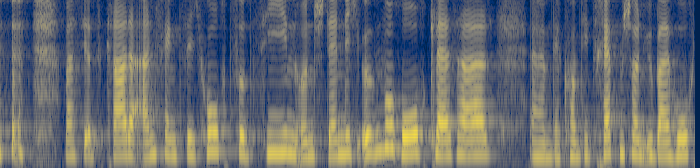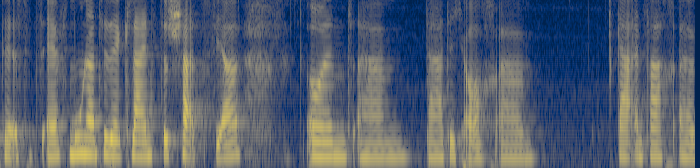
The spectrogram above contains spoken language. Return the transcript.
was jetzt gerade anfängt, sich hochzuziehen und ständig irgendwo hochklettert. Ähm, der kommt die Treppen schon überall hoch, der ist jetzt elf Monate der kleinste Schatz, ja. Und ähm, da hatte ich auch ähm, ja einfach äh,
